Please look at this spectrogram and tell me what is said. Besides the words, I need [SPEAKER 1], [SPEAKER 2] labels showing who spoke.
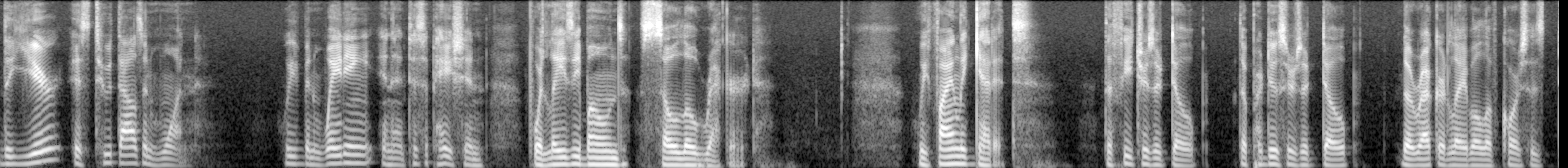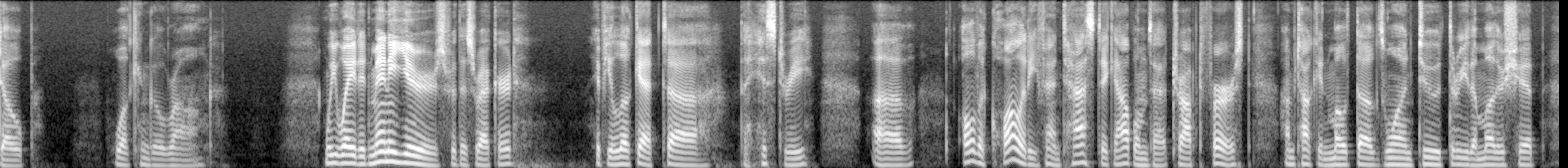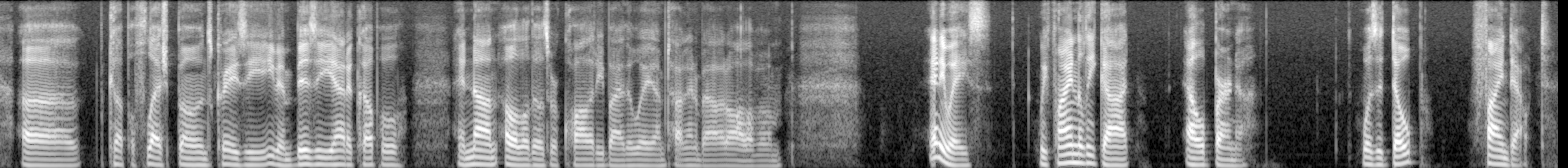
[SPEAKER 1] The year is 2001. We've been waiting in anticipation for Layzie Bones' solo record. We finally get it. The features are dope. The producers are dope. The record label, of course, is dope. What can go wrong? We waited many years for this record. If you look at uh, the history of all the quality, fantastic albums that dropped first, I'm talking Mo Thugs One, Two, Three, The Mothership, a uh, couple Flesh Bones, Krayzie, even Bizzy had a couple. And not all of those were quality, by the way. I'm talking about all of them. Anyways, we finally got L-Burna. Was it dope? Find out.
